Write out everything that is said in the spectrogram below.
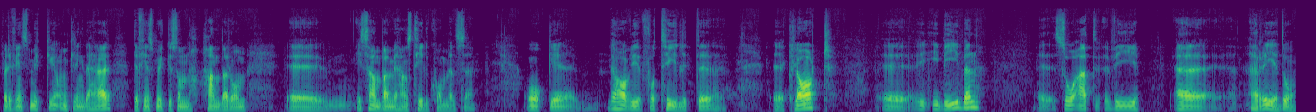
För det finns mycket omkring det här. Det finns mycket som handlar om eh, i samband med hans tillkommelse. Och eh, det har vi fått tydligt eh, Eh, klart eh, i, i Bibeln. Eh, så att vi är, är redo.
